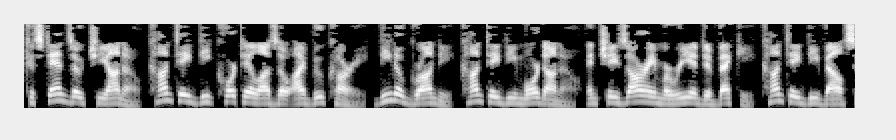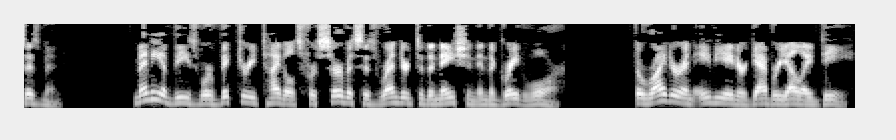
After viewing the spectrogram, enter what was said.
Costanzo Ciano, Conte di Cortellazzo i Buccari, Dino Grandi, Conte di Mordano, and Cesare Maria de Vecchi, Conte di Val Cismon. Many of these were victory titles for services rendered to the nation in the Great War. The writer and aviator Gabriele D.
